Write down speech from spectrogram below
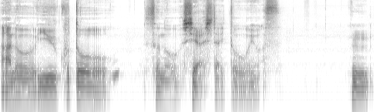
あの、いうことを、その、シェアしたいと思います。うん。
